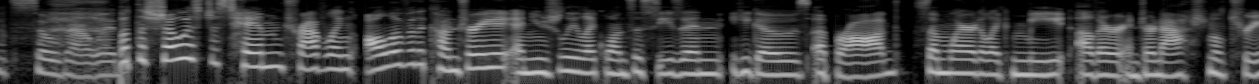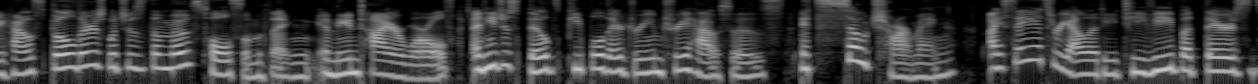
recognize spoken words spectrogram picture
That's so valid. But the show is just him traveling all over the country, and usually, like once a season, he goes abroad somewhere to like meet other international treehouse builders, which is the most wholesome thing in the entire world. And he just builds people their dream tree houses. It's so charming. I say it's reality TV, but there's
